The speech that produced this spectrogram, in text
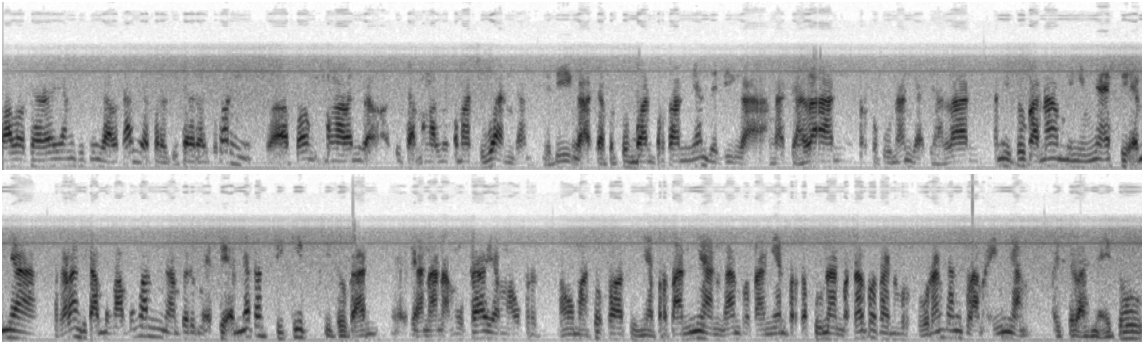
kalau daerah yang ditinggalkan ya berarti daerah itu kan apa mengalami tidak mengalami kemajuan kan? Jadi nggak ada pertumbuhan pertanian jadi nggak nggak jalan perkebunan nggak jalan. Kan itu karena minimnya SDM-nya sekarang di kampung-kampung kan hampir SDM-nya kan sedikit gitu kan? Ya, anak-anak muda yang mau ber, mau masuk ke dunia pertanian kan? Pertanian perkebunan. Padahal pertanian perkebunan kan selama ini yang istilahnya itu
